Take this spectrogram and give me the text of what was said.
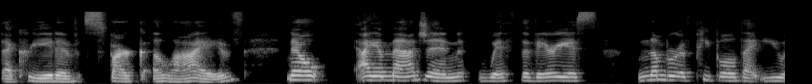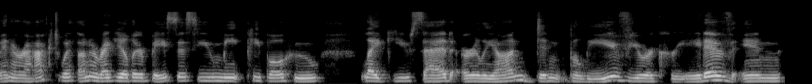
that creative spark alive. Now, I imagine with the various number of people that you interact with on a regular basis, you meet people who, like you said early on, didn't believe you were creative in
